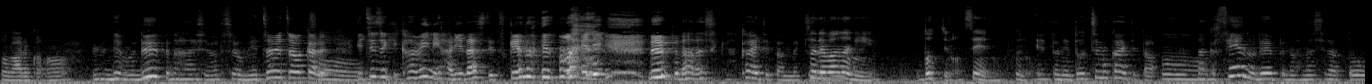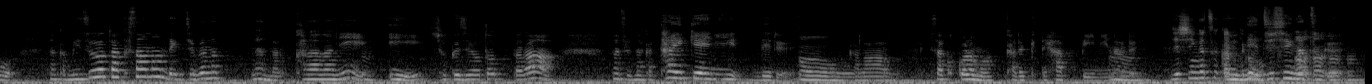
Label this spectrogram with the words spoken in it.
のがあるかな。うんでもループの話私もめちゃめちゃ分かる。そう。一時期紙に貼り出して机の目の前に ループの話書いてたんだけど。それは何？どっちの？正の？負の？えっとねどっちも書いてた。うん。なんか性のループの話だとなんか水をたくさん飲んで自分のなんだろう体にいい食事をとったらまずなんか体型に出るからさ心も軽くてハッピーになる、自信がつくからってこと？ね自信がつく。うんうんうん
